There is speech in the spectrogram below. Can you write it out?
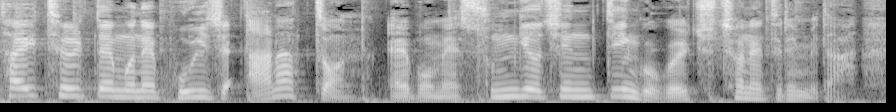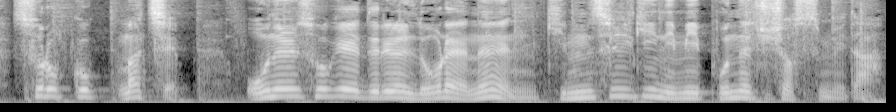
타이틀 때문에 보이지 않았던 앨범의 숨겨진 띵곡을 추천해 드립니다. 수록곡 맛집. 오늘 소개해 드릴 노래는 김슬기 님이 보내 주셨습니다.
